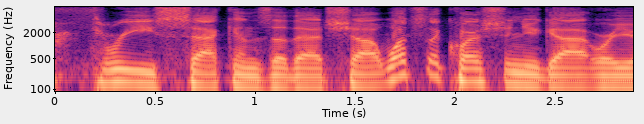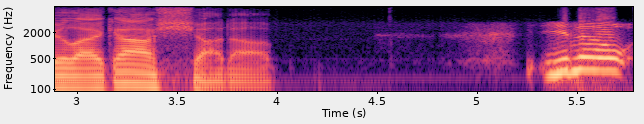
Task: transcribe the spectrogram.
three seconds of that shot. What's the question you got where you're like, oh, shut up? You know,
